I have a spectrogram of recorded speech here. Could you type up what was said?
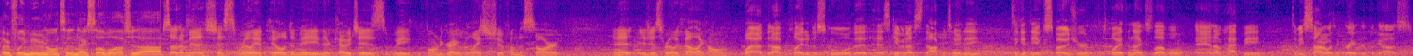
hopefully moving on to the next level after that. Southern Miss just really appealed to me. Their coaches, we formed a great relationship from the start and it, it just really felt like home. Glad that I've played at a school that has given us the opportunity to get the exposure to play at the next level, and I'm happy to be signed with a great group of guys.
